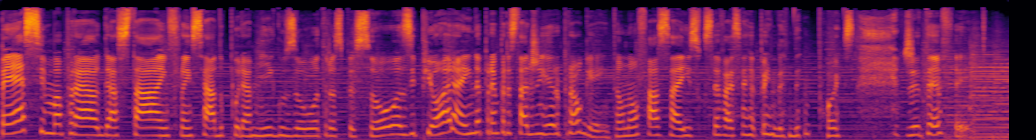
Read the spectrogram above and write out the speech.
péssima para gastar influenciado por amigos ou outras pessoas e pior ainda para emprestar dinheiro para alguém. Então não faça isso que você vai se arrepender depois de ter feito.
